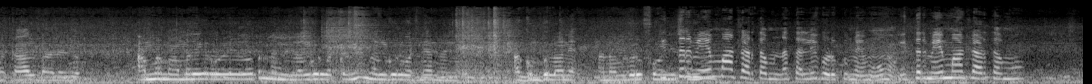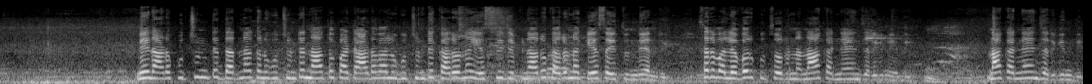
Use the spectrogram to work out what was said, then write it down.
మా కాలు బాగాలేదు. అమ్మ మా అమ్మ దగ్గర పోయే లోపల నన్ను నలుగురు పట్టుకొని నలుగురు కొట్టినారు నన్ను. ఆ గుంపులోనే ఆ నలుగురు ఫోన్ ఇద్దరం ఏం మాట్లాడతాము నా తల్లి కొడుకు మేము? ఇద్దరం ఏం మాట్లాడతాము? నేను ఆడ కూర్చుంటే ధర్నాకను కూర్చుంటే నాతో పాటు ఆడవాళ్ళు కూర్చుంటే కరోనా ఎస్సీ చెప్పినారు కరోనా కేసు అవుతుంది అంది. సరే వాళ్ళు ఎవరు కూర్చోరు నా- నాకు అన్యాయం జరిగినది. నాకు అన్యాయం జరిగింది.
